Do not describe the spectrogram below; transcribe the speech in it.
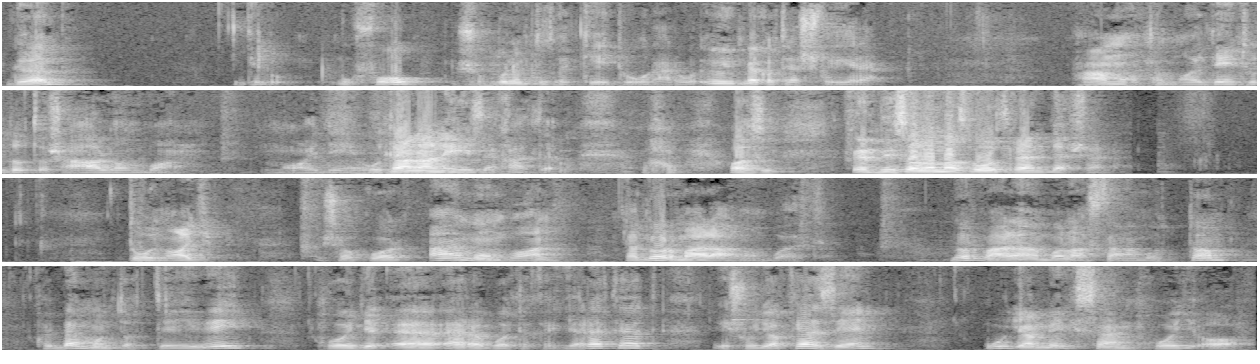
gömb, egy UFO, és akkor nem hogy két óráról. Ő meg a testvére. Hát mondtam, majd én tudatos álomban. Majd én. Utána nézek, hát az önbizalom az volt rendesen. Túl nagy. És akkor álmomban, tehát normál álmom volt. Normál álmomban azt álmodtam, hogy bemondta a tévé, hogy erre voltak egy gyereket, és hogy a kezén úgy emlékszem, hogy a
